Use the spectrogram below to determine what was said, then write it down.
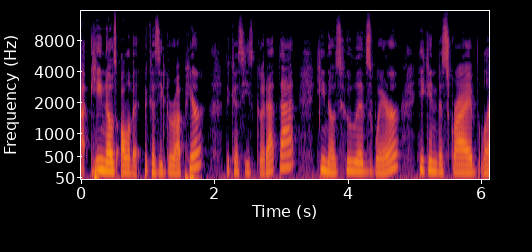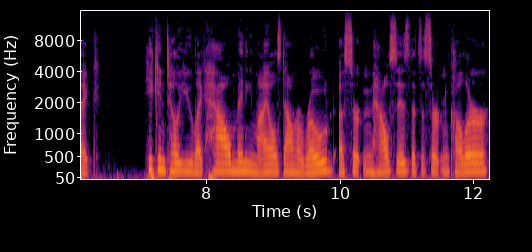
Uh, he knows all of it because he grew up here, because he's good at that. He knows who lives where. He can describe, like, he can tell you, like, how many miles down a road a certain house is that's a certain color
